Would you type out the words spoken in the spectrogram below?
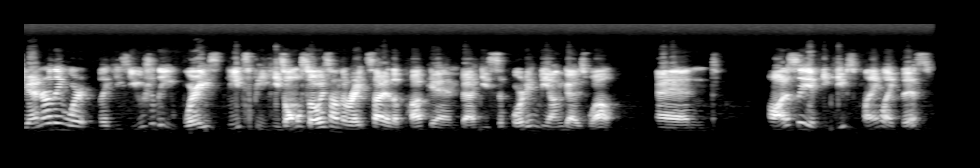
generally where like he's usually where he needs to be. He's almost always on the right side of the puck, and uh, he's supporting the young guys well. And honestly, if he keeps playing like this,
